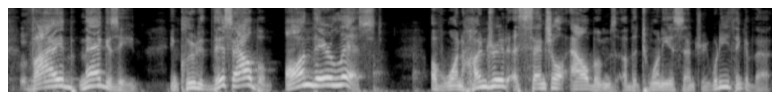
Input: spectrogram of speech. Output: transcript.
Vibe magazine included this album on their list of 100 essential albums of the 20th century. What do you think of that?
